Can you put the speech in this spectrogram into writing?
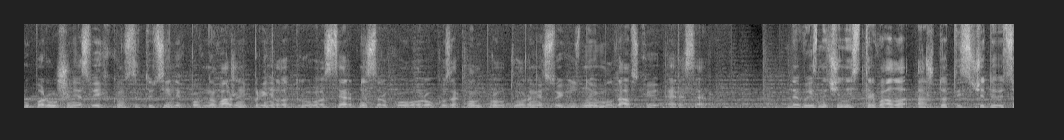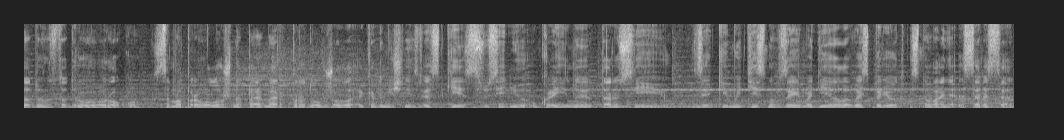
у порушення своїх конституційних повноважень прийняла 2 серпня 40-го року закон про утворення союзної Молдавської РСР. Невизначеність тривала аж до 1992 року. Самопроголошена ПМР продовжувала економічні зв'язки з сусідньою Україною та Росією, з якими тісно взаємодіяли весь період існування СРСР.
